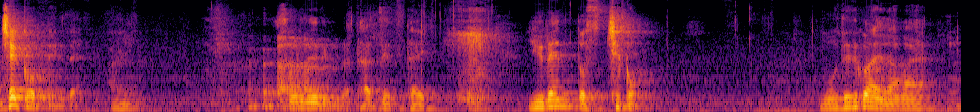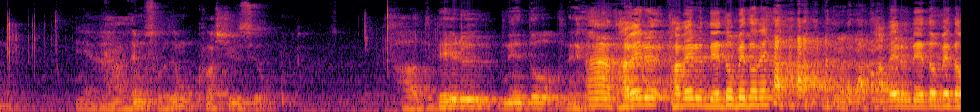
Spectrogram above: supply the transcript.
チェコって入れて。いはい。それで出てくるから絶対。ユベントスチェコ。もう出てこない名前。いやいやでもそれでも詳しいですよ。パベルネドネああパベルパベルネドベドね パベルネドベド。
